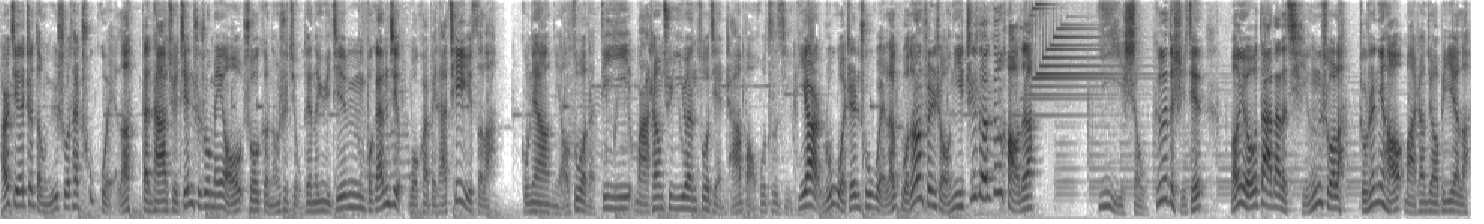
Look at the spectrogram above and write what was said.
而且这等于说他出轨了。但他却坚持说没有，说可能是酒店的浴巾不干净，我快被他气死了。姑娘，你要做的，第一，马上去医院做检查，保护自己；第二，如果真出轨了，果断分手，你值得更好的。一首歌的时间，网友大大的情说了：“主持人你好，马上就要毕业了，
